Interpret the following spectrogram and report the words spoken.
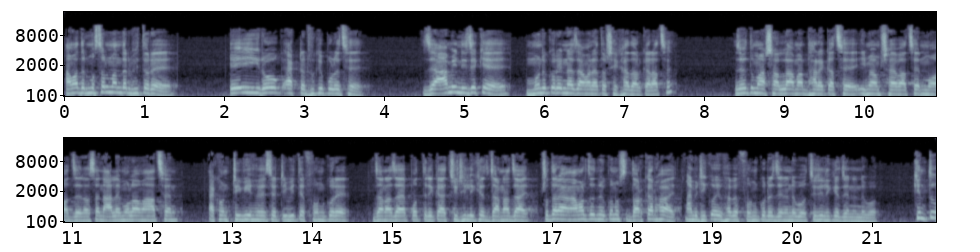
আমাদের মুসলমানদের ভিতরে এই রোগ একটা ঢুকে পড়েছে যে, আমি নিজেকে মনে করি না যে আমার এত শেখা দরকার আছে। যেহেতু মাশাল্লাহ আমার ধারে কাছে ইমাম সাহেব আছেন, মোয়াজ্জেন আছেন আলেমুলামা আছেন, এখন টিভি হয়েছে, টিভিতে ফোন করে জানা যায় পত্রিকা চিঠি লিখে জানা যায়। সুতরাং আমার যদি কোনো দরকার হয়, আমি ঠিক ওইভাবে ফোন করে জেনে নেব, চিঠি লিখে জেনে নেব। কিন্তু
